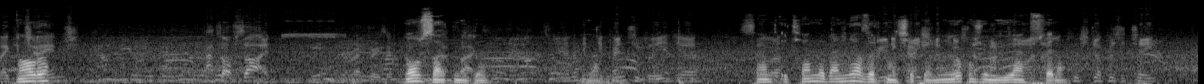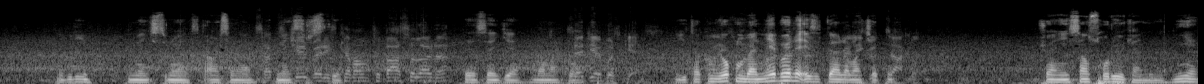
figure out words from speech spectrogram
make a change. That's offside. Offside miydi o? Yeah, Saint Etienne'le ben niye hazırlık maçı yapıyorum? Niye yokmuş öyle Juventus falan? Ne bileyim. Manchester United, Arsenal, Manchester City. PSG, Monaco. İyi takım yok mu? Ben niye böyle eziklerle maç tackle. Şu an insan soruyor kendine. Niye?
